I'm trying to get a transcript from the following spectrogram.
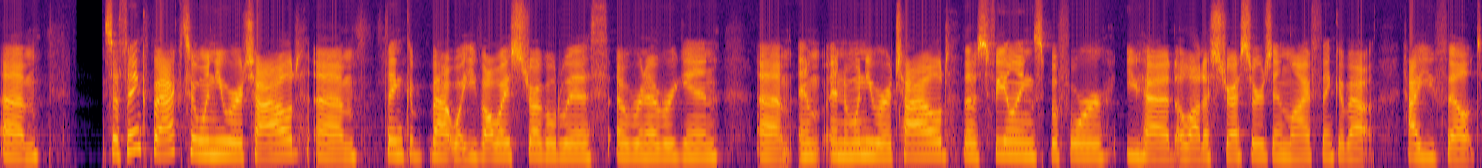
Um, so think back to when you were a child. Um, think about what you've always struggled with over and over again. Um, and, and when you were a child, those feelings before you had a lot of stressors in life, think about how you felt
